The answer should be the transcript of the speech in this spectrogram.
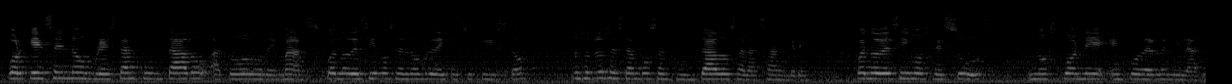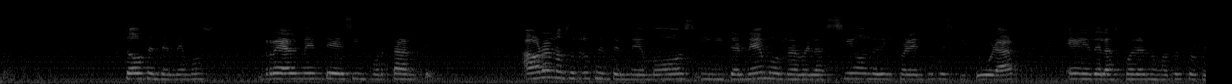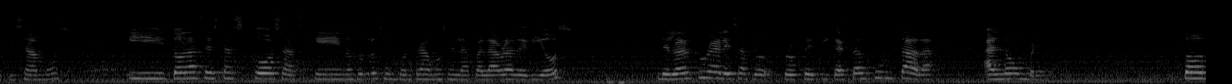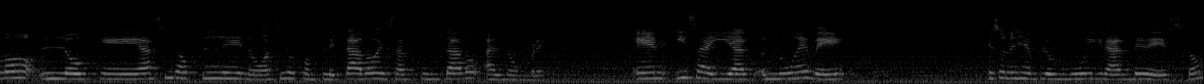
Porque ese nombre está juntado a todo lo demás. Cuando decimos el nombre de Jesucristo, nosotros estamos adjuntados a la sangre. Cuando decimos Jesús, nos pone en poder de milagro. Todos entendemos, realmente es importante. Ahora nosotros entendemos y tenemos revelación de diferentes escrituras eh, de las cuales nosotros profetizamos. Y todas estas cosas que nosotros encontramos en la palabra de Dios, de la naturaleza profética, están juntada al nombre, todo lo que ha sido pleno, ha sido completado, es adjuntado al nombre. En Isaías 9 es un ejemplo muy grande de esto,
